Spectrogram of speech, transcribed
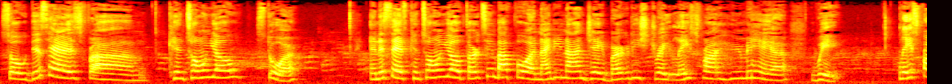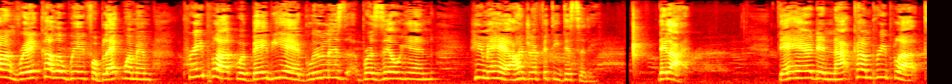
So this hair is from Katonyo store. And it says Katonyo 13 by 4 99J burgundy straight lace front human hair wig. Lace front red color wig for black women pre-plucked with baby hair, glueless Brazilian human hair, 150 density. They lied. Their hair did not come pre-plucked.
